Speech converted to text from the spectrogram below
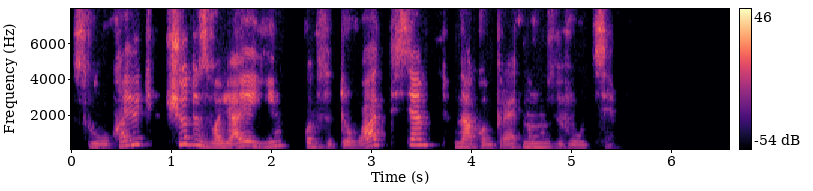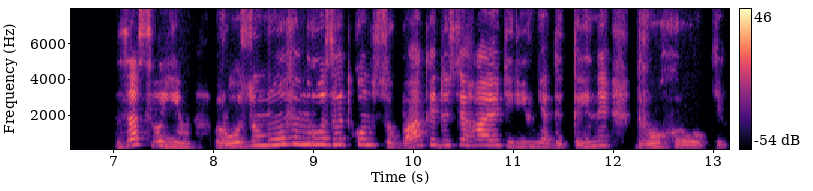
слухають, що дозволяє їм концентруватися на конкретному звуці. За своїм розумовим розвитком собаки досягають рівня дитини двох років.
